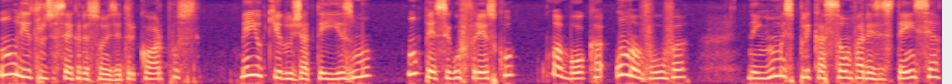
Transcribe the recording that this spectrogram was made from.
um litro de secreções entre corpos, meio quilo de ateísmo, um pêssego fresco, uma boca, uma vulva, nenhuma explicação para a existência,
